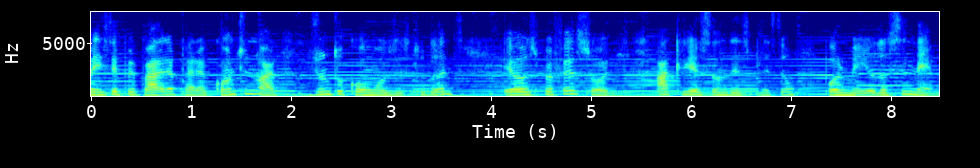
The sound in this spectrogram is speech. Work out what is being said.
também se prepara para continuar, junto com os estudantes e os professores, a criação de expressão por meio do cinema.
